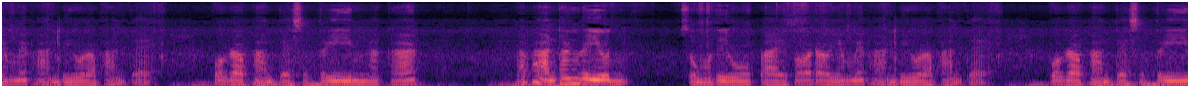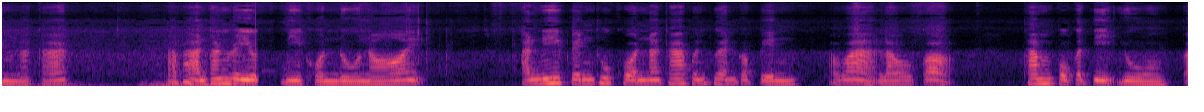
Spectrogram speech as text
ยังไม่ผ่านริวเราผ่านแต่ พวกเราผ่านแต่สตรีมนะคะ ถ้าผ่านทั้งริวส่งริวไป เพราะเรายังไม่ผ่านริวเราผ่านแต่ พวกเราผ่านแต่สตรีมนะคะ ถ้าผ่านทั้งริวมีคนดูน้อย อันนี้เป็นทุกคนนะคะเพื่อนๆก็เป็น เพราะว่าเราก็ทำปกติอยู่ไป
